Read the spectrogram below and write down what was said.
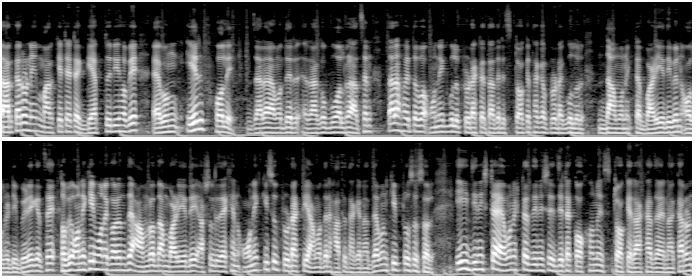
তার কারণে মার্কেটে একটা গ্যাপ তৈরি হবে এবং এর ফলে যারা আমাদের রাঘব বোয়ালরা আছেন, তারা হয়তো বা অনেকগুলো প্রোডাক্টে তাদের স্টকে থাকা প্রোডাক্টগুলোর দাম অনেকটা বাড়িয়ে দিবেন অলরেডি বেড়ে গেছে। তবে অনেকেই মনে করেন যে আমরা দাম বাড়িয়ে দিই। আসলে দেখেন, অনেক কিছু প্রোডাক্টই আমাদের হাতে থাকে না। যেমন কি প্রসেসর এই জিনিসটা এমন একটা জিনিস যেটা কখনো স্টকে রাখা যায় না। কারণ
